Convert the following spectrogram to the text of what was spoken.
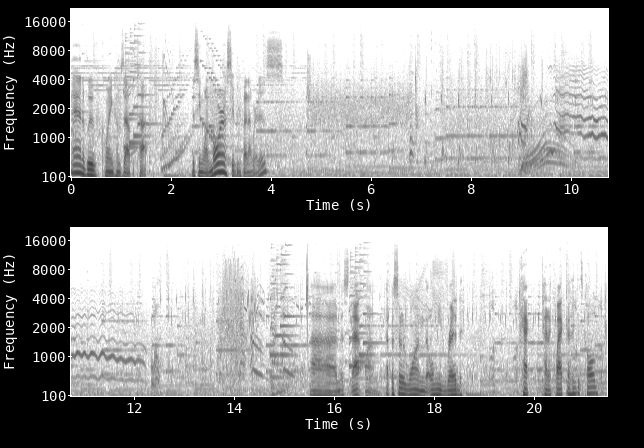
And a blue coin comes out the top. Missing one more, see if we can find out where it is. I missed that one. Episode one, the only red cat cataquack, I think it's called.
